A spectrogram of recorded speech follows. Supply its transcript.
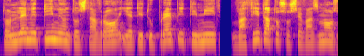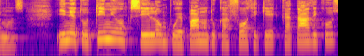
Τον λέμε τίμιον τον Σταυρό γιατί του πρέπει τιμή βαθύτατος ο σεβασμός μας. Είναι το τίμιο ξύλο που επάνω του καρφώθηκε κατάδικος,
